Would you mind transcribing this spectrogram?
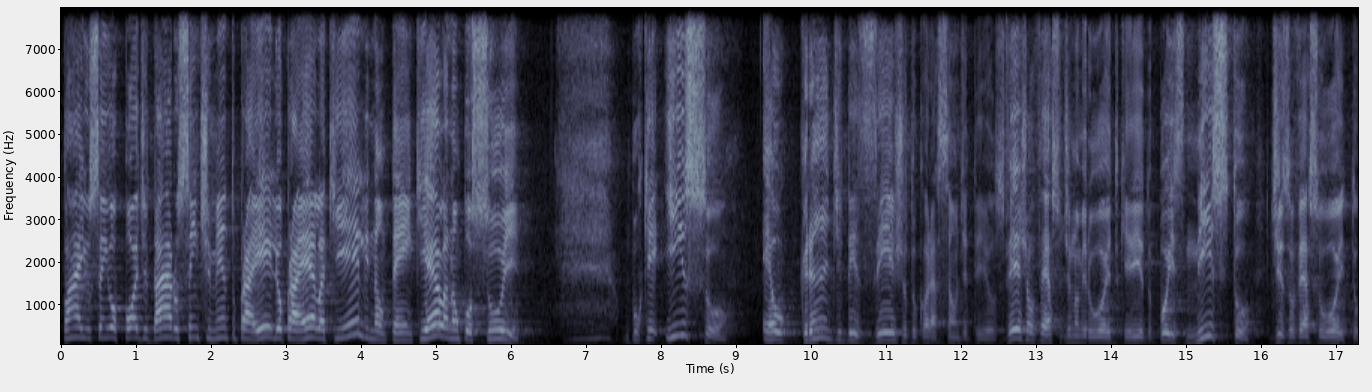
Pai, o Senhor pode dar o sentimento para ele ou para ela que ele não tem, que ela não possui. Porque isso é o grande desejo do coração de Deus. Veja o verso de número 8, querido. Pois nisto, diz o verso 8,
